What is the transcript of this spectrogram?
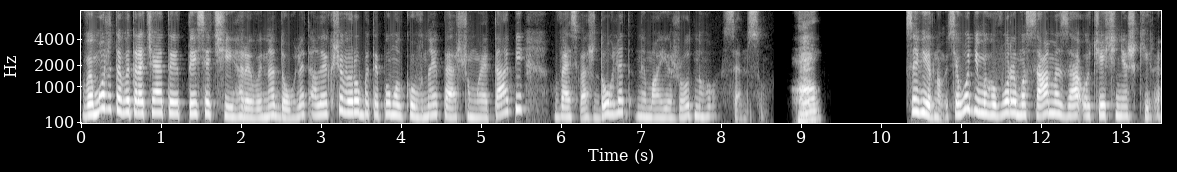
Ви можете витрачати тисячі гривень на догляд, але якщо ви робите помилку в найпершому етапі, весь ваш догляд не має жодного сенсу. Huh? Все вірно. Сьогодні ми говоримо саме за очищення шкіри.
